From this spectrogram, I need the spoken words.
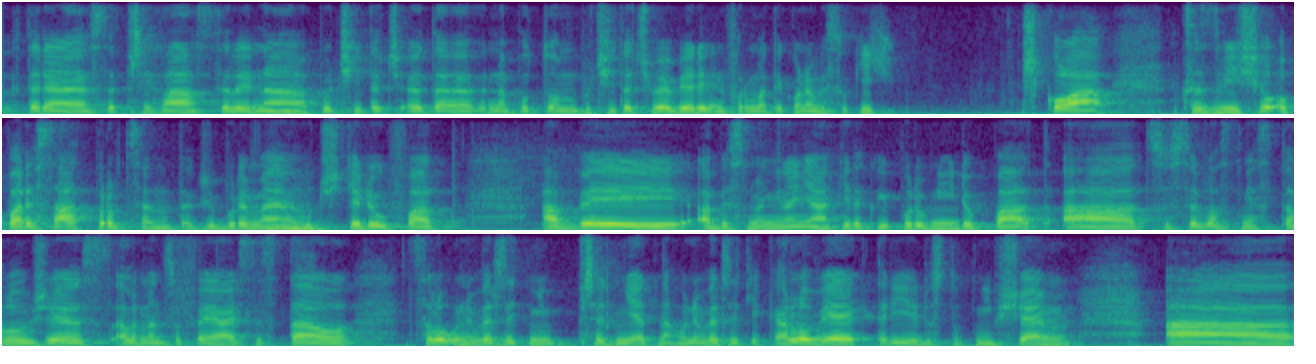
které se přihlásily na, počítač, uh, na potom počítačové vědy, informatiku na vysokých školách, tak se zvýšil o 50%, takže budeme hmm. určitě doufat, aby, aby jsme měli nějaký takový podobný dopad. A co se vlastně stalo, že z Elements of AI se stal celouniverzitní předmět na Univerzitě Karlově, který je dostupný všem. A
